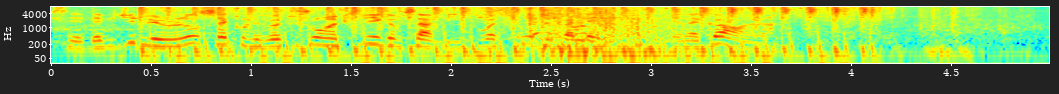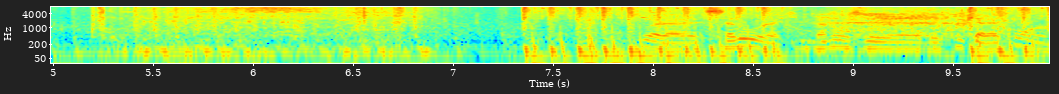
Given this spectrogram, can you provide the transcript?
C'est d'habitude les losanges, c'est vrai qu'on les voit toujours inclinés comme ça, mais ils pourraient toujours ne pas l'être. Bien d'accord hein. Voilà, le salaud là qui me balance des, trucs à la con. Là.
